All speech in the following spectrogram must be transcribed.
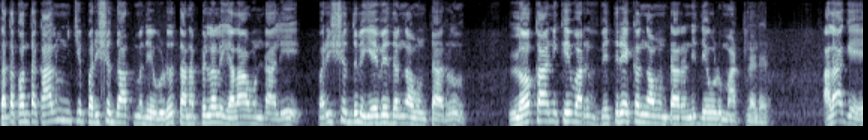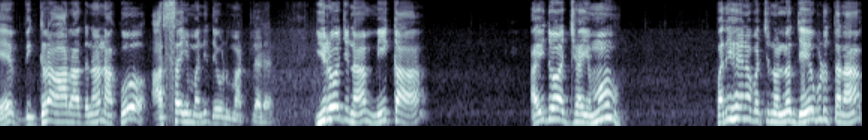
గత కొంతకాలం నుంచి పరిశుద్ధాత్మ దేవుడు తన పిల్లలు ఎలా ఉండాలి పరిశుద్ధులు ఏ విధంగా ఉంటారు లోకానికి వారు వ్యతిరేకంగా ఉంటారని దేవుడు మాట్లాడాడు. అలాగే విగ్రహ ఆరాధన నాకు అసహ్యమని దేవుడు మాట్లాడాడు. ఈ రోజున మీకా ఐదో అధ్యాయము పదిహేను వచనంలో దేవుడు తన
